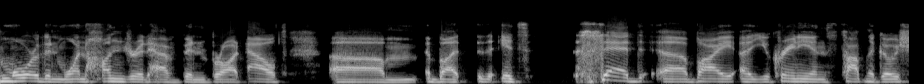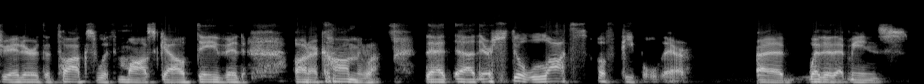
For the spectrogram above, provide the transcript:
more than 100 have been brought out. Um, but it's said uh, by a Ukrainian's top negotiator at the talks with Moscow, David Arakhamia, that uh, there's still lots of people there. Uh, whether that means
